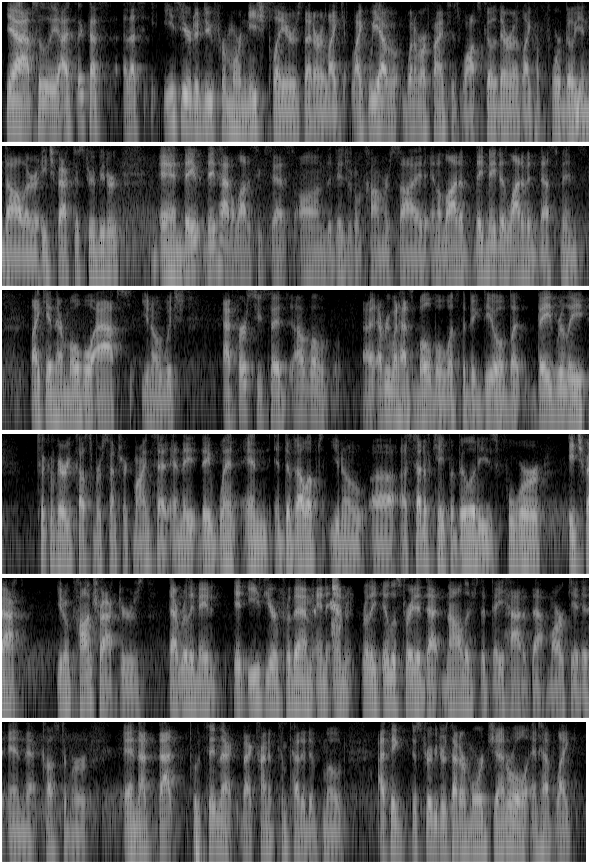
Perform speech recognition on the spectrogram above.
Yeah, absolutely. I think that's that's easier to do for more niche players that are like like we have one of our clients is Watsco. They're like a four billion dollar HVAC distributor, and they they've had a lot of success on the digital commerce side, and a lot of they made a lot of investments like in their mobile apps. You know, which at first you said, oh well, uh, everyone has mobile. What's the big deal? But they really took a very customer centric mindset and they they went and, and developed you know uh, a set of capabilities for HVAC you know contractors that really made it easier for them and, and really illustrated that knowledge that they had of that market and, and that customer. And that that puts in that that kind of competitive mode i think distributors that are more general and have like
